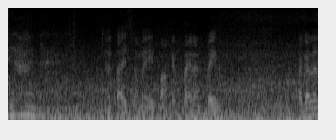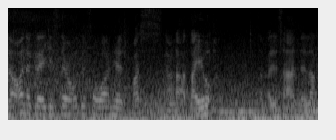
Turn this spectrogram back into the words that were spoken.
Ayan. Na tayo sa may pocket tayo ng train. Tagalan ako, nag-register ako dun sa One Health Pass na nakatayo sa kalsada lang.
